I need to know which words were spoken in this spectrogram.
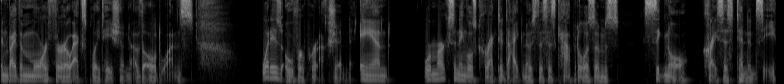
and by the more thorough exploitation of the old ones. What is overproduction? And were Marx and Engels correct to diagnose this as capitalism's signal crisis tendency,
